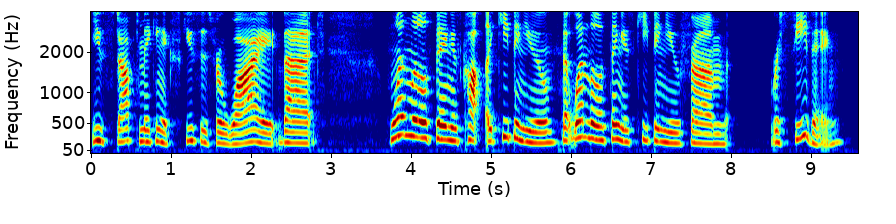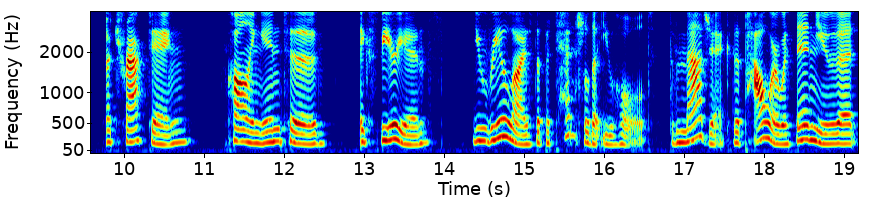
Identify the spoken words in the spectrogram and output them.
you've stopped making excuses for why that one little thing is caught like keeping you that one little thing is keeping you from receiving attracting calling into experience you realize the potential that you hold the magic the power within you that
